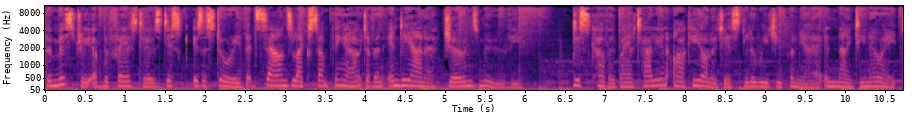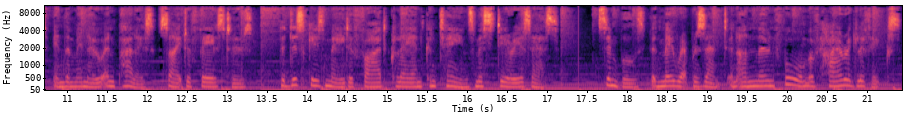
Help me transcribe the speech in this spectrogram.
The mystery of the Phaistos disc is a story that sounds like something out of an Indiana Jones movie. Discovered by Italian archaeologist Luigi Pernier in 1908 in the Minoan Palace site of Phaistos, the disc is made of fired clay and contains mysterious S symbols that may represent an unknown form of hieroglyphics.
